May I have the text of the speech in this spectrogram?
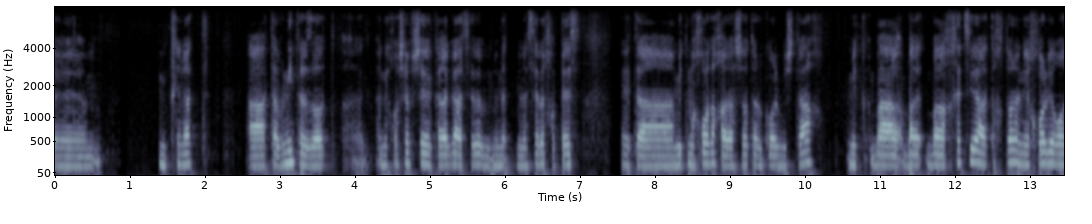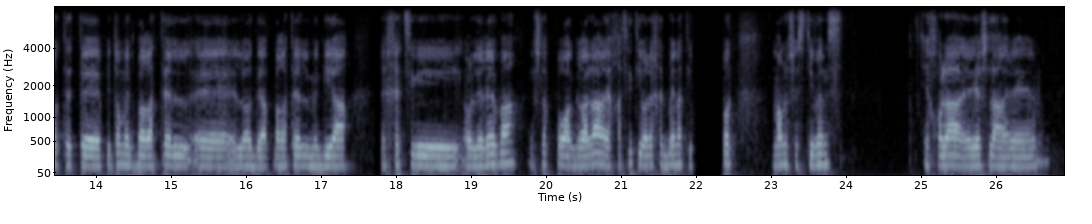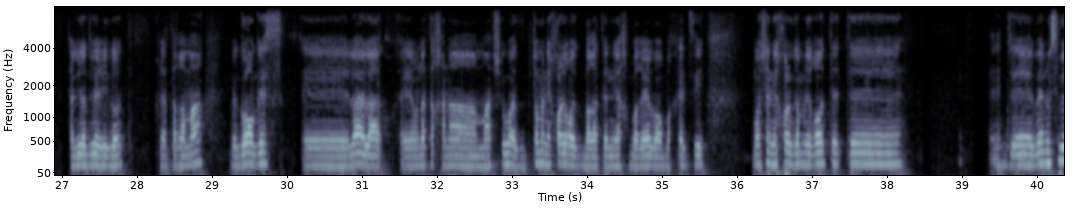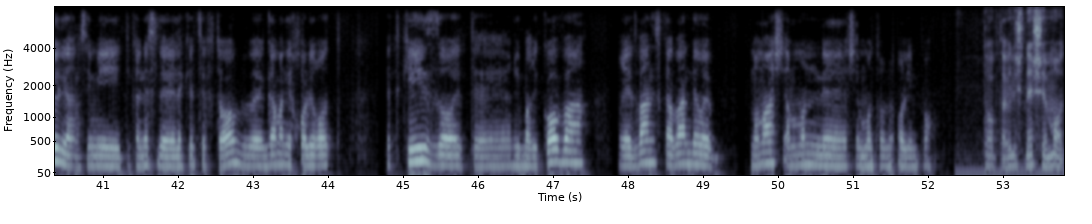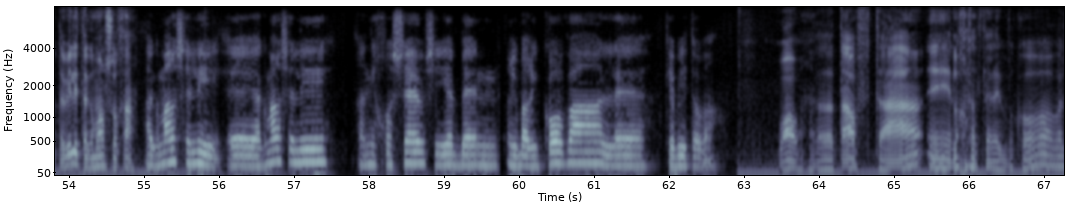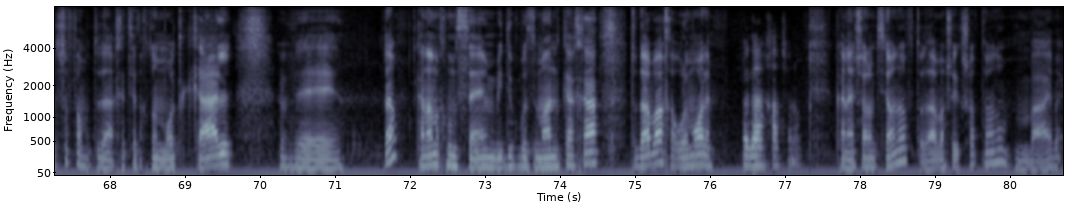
מבחינת התבנית הזאת, אני חושב שכרגע הסבב מנסה לחפש את המתמחות החדשות על כל משטח. בחצי התחתון אני יכול לראות את, אה, פתאום את ברטל, אה, לא יודע, ברטל מגיעה לחצי או לרבע, יש לה פה הגרלה, יחסית היא הולכת בין הטיפות. אמרנו שסטיבנס יכולה, אה, יש לה עליות וירידות מבחינת הרמה, וגורגס אה, לא היה לה אה, עונת הכנה משהו, אז פתאום אני יכול לראות ברטל נניח ברבע או בחצי, כמו שאני יכול גם לראות את, אה, את אה, ונוס וויליאמס, אם היא תיכנס ל- לקצב טוב, וגם אני יכול לראות את קיז או את אה, ריבריקובה, רדוונסקה, ואנדרווב, ממש המון אה, שמות עול- עולים פה. טוב, תביא לי שני שמות, תביא לי את הגמר שלך. הגמר שלי, הגמר שלי, אני חושב שיהיה בין ריבריקובה לקוויטובה. וואו, נתת את ההפתעה, אה, לא חשבתי עליי בכובע, אבל שוב פעם, אתה יודע, החצי התחתון מאוד קל, וזהו, כאן אנחנו נסיים בדיוק בזמן ככה. תודה רבה לך, אורי מועלם. תודה לך, שלום. כאן היה שלום סיונוב, תודה רבה שהקשבתם לנו, ביי ביי.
